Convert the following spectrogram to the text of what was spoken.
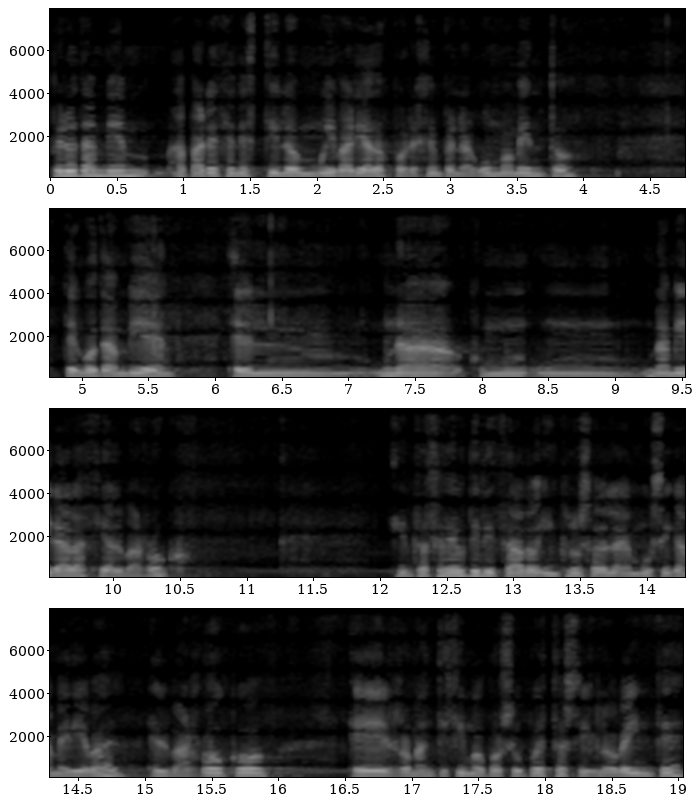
pero también aparecen estilos muy variados, por ejemplo, en algún momento tengo también una, una mirada hacia el barroco. Y entonces he utilizado incluso en la música medieval, el barroco, el romanticismo, por supuesto, siglo XX,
